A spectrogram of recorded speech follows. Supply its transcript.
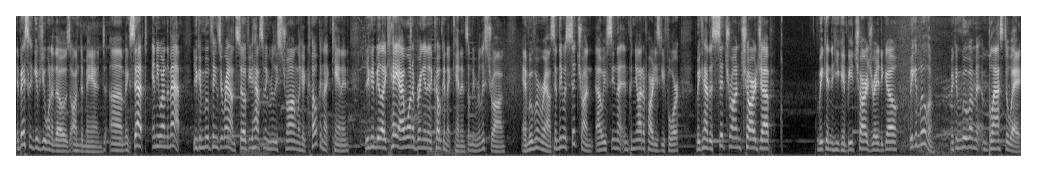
It basically gives you one of those on demand, um, except anywhere on the map. You can move things around. So if you have something really strong like a coconut cannon, you can be like, hey, I want to bring in a coconut cannon, something really strong, and move them around. Same thing with Citron. Uh, we've seen that in pinata parties before. We can have the Citron charge up. We can he can be charged, ready to go. We can move him. We can move him and blast away.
